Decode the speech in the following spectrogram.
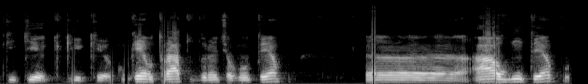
que, que, que, que com quem eu trato durante algum tempo, uh, há algum tempo,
